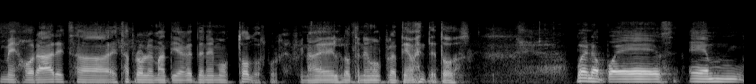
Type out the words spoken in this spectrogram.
mejorar esta, esta problemática que tenemos todos? Porque al final lo tenemos prácticamente todos. Bueno, pues em,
